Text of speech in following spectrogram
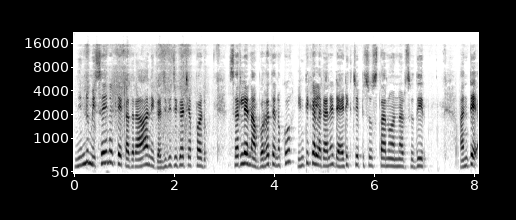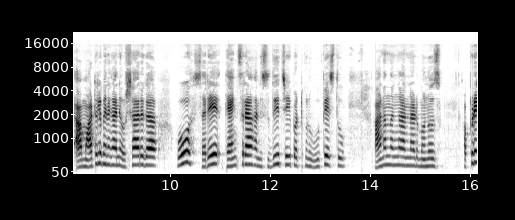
నిన్ను మిస్ అయినట్టే కదరా అని గజిబిజిగా చెప్పాడు. సర్లే నా బుర్ర తినకు ఇంటికి వెళ్ళగానే డాడీకి చెప్పి చూస్తాను అన్నాడు సుధీర్. అంతే ఆ మాటలు వినగానే హుషారుగా ఓ సరే థ్యాంక్స్ రా అని సుధీర్ చేయి పట్టుకుని ఊపేస్తూ ఆనందంగా అన్నాడు మనోజ్. అప్పుడే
